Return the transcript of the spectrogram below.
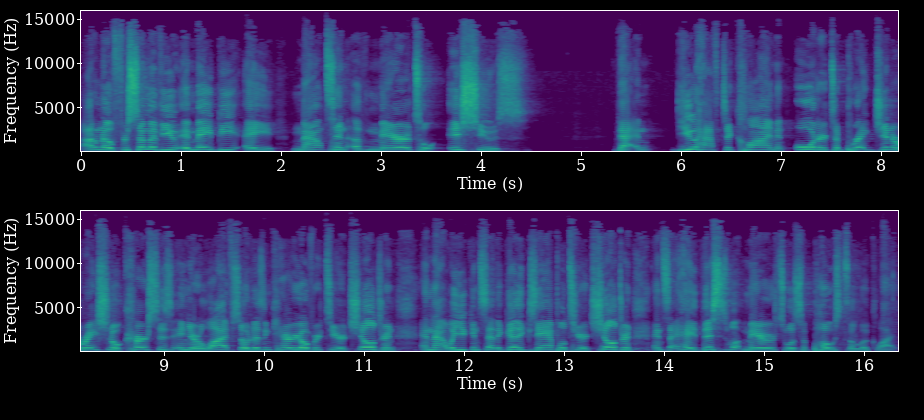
I don't know, for some of you, it may be a mountain of marital issues that you have to climb in order to break generational curses in your life so it doesn't carry over to your children. And that way you can set a good example to your children and say, hey, this is what marriage was supposed to look like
